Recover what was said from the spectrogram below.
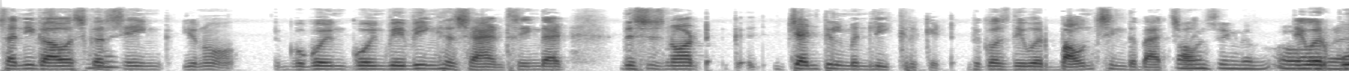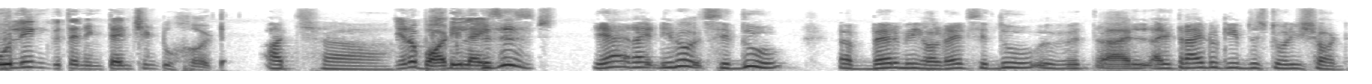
Sunny Gavaskar Oh. saying, you know, going going waving his hand, saying that this is not gentlemanly cricket because they were bouncing the batsmen. Bouncing them. Oh, they were right. bowling with an intention to hurt. Acha. You know, body like This is yeah right. You know, Sidhu. Uh, bear me, all right, Sidhu. With, I'll, I'll try to keep the story short.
